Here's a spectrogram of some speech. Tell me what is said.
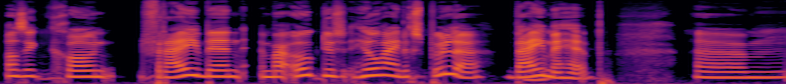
als ik gewoon vrij ben. Maar ook dus heel weinig spullen bij Mhm. me heb. Ehm,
